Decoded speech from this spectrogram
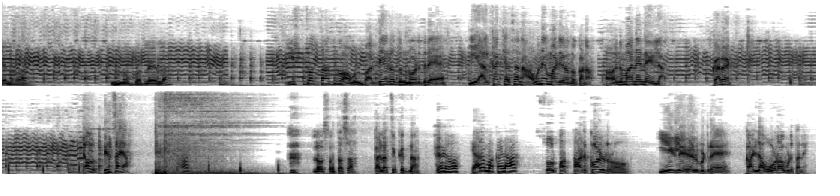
ಏನು? ಇನ್ನೂ ಬರ್ಲೇ ಇಲ್ಲ? ಇಷ್ಟೊತ್ತಾದ್ರೂ ಅವನ್ ಬರ್ದೇ ಇರೋದನ್ನ ನೋಡಿದ್ರೆ ಈ ಅಲ್ಕ ಕೆಲಸನ ಅವನೇ ಮಾಡಿರೋದು ಕಣ. ಅನುಮಾನನೇ ಇಲ್ಲ. ಕರೆಕ್ಟ್ ನಿಲ್ಸಯ್ಯ. ಲೋ ಸಂತೋಷ ಕಳ್ಳ ಸಿಕ್ಕದ್ನ? ಹೇಳು ಯಾರಮ್ಮ ಕಳ್ಳ? ಸ್ವಲ್ಪ ತಡ್ಕೊಳ್ರು. ಈಗ್ಲೇ ಹೇಳ್ಬಿಟ್ರೆ ಕಳ್ಳ ಓಡೋಗ್ಬಿಡ್ತಾನೆ.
